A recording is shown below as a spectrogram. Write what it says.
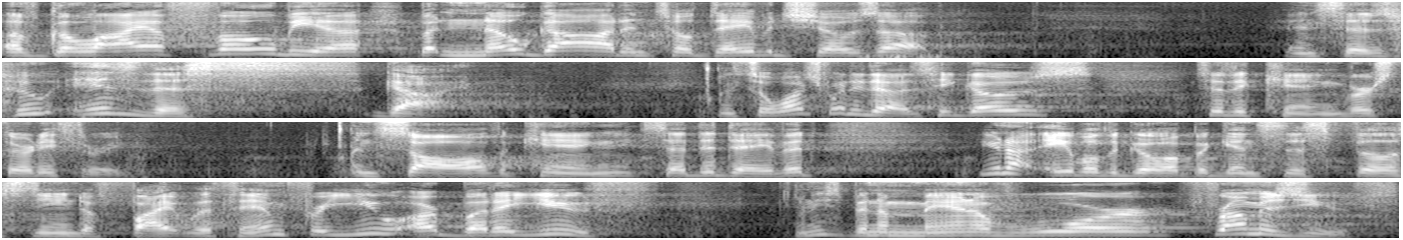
of Goliath phobia, but no God until David shows up and says, Who is this guy? And so, watch what he does. He goes to the king, verse 33. And Saul, the king, said to David, You're not able to go up against this Philistine to fight with him, for you are but a youth and he's been a man of war from his youth.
